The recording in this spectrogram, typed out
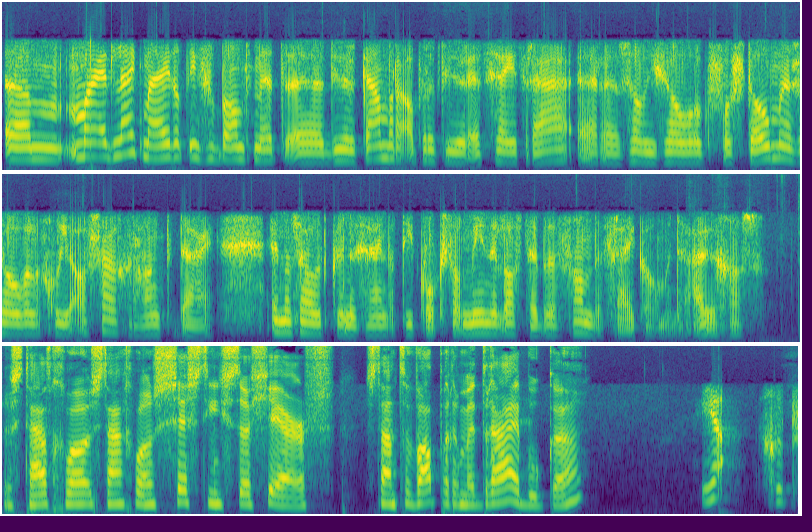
Um, maar het lijkt mij dat in verband met uh, dure cameraapparatuur, et cetera... er uh, sowieso ook voor stoom en zo wel een goede afzuiger hangt daar. En dan zou het kunnen zijn dat die koks dan minder last hebben van de vrijkomende uiengas. Er staat gewoon, staan gewoon 16 stagiairs staan te wapperen met draaiboeken. Ja, goed.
